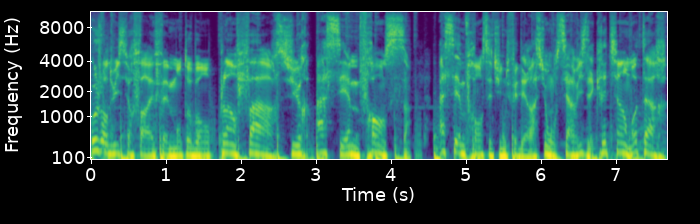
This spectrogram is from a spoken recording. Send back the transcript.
Aujourd'hui sur Phare FM Montauban, plein phare sur ACM France. ACM France est une fédération au service des chrétiens motards.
